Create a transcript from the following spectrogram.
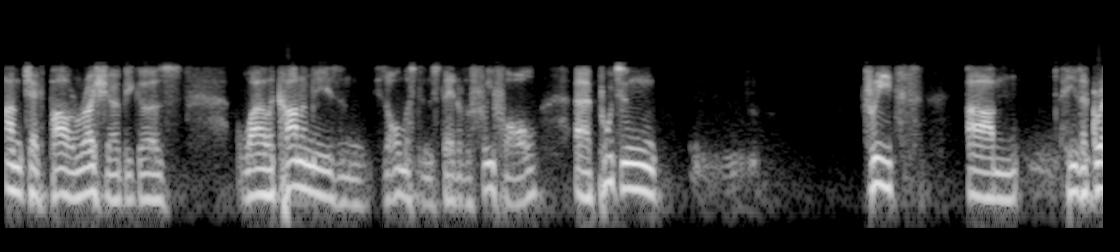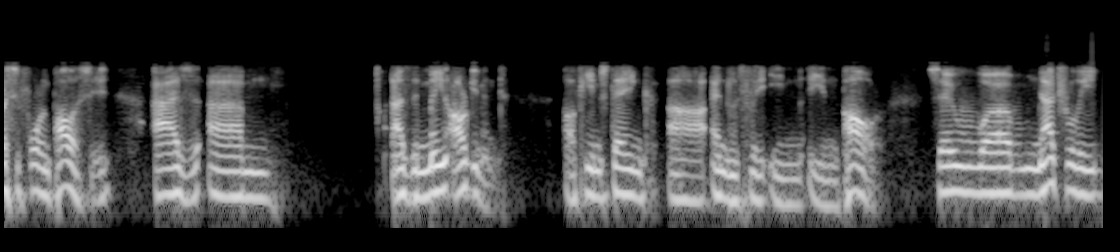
unchecked power in Russia because while economy is, in, is almost in a state of a free fall, uh, Putin treats um, his aggressive foreign policy as um, as the main argument of him staying uh, endlessly in in power. So uh, naturally,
